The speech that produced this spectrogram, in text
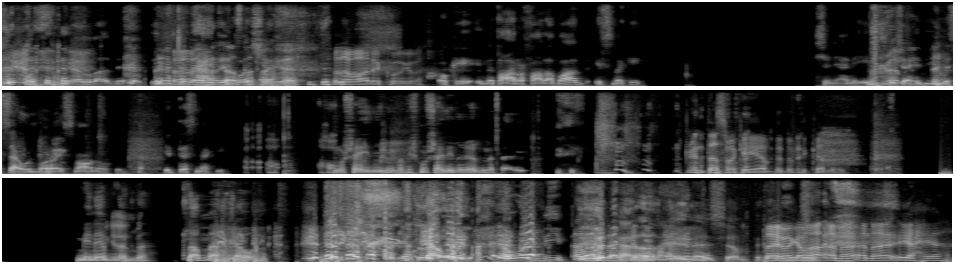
يلا آه، بداية يا اسطى البودكاست شغال. السلام عليكم يا جماعة. أوكي نتعرف على بعض. اسمك إيه؟ عشان يعني إيه المشاهدين لسه أول مرة يسمعونا وكده. انت اسمك إيه؟ مشاهدين ليه مفيش مشاهدين غيرنا تقريبا. أنت اسمك إيه يا ابني اللي بتتكلم؟ مين ابنك ده؟ اتلم يا خاوة يلا أول أول بيب أولها كده ملحقناش يا ابني. طيب يا جماعة أنا أنا يحيى.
